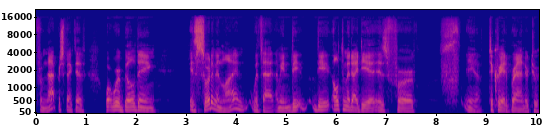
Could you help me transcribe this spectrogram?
from that perspective what we're building is sort of in line with that. I mean the the ultimate idea is for you know to create a brand or to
